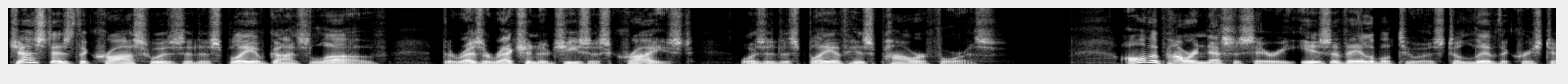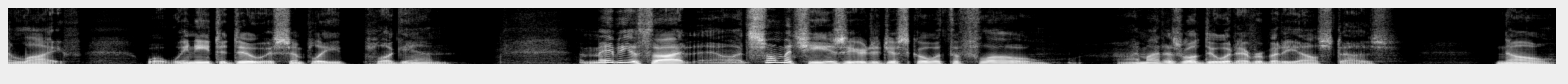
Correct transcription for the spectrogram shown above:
Just as the cross was a display of God's love, the resurrection of Jesus Christ was a display of His power for us. All the power necessary is available to us to live the Christian life. What we need to do is simply plug in. Maybe you thought, oh, it's so much easier to just go with the flow. I might as well do what everybody else does. No,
